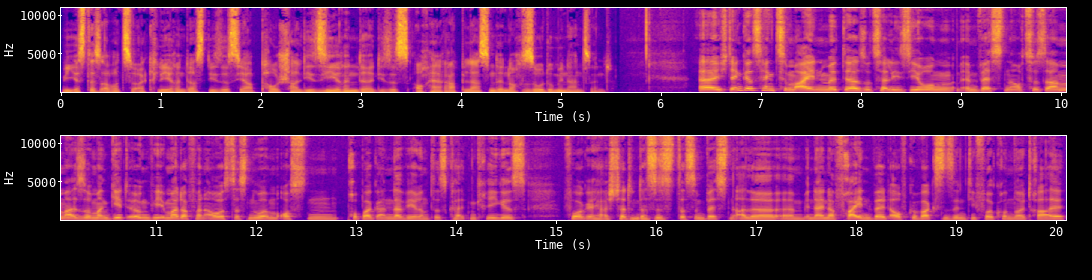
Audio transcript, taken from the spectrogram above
Wie ist das aber zu erklären, dass dieses ja pauschalisierende, dieses auch herablassende noch so dominant sind? Äh, ich denke, es hängt zum einen mit der Sozialisierung im Westen auch zusammen. Also man geht irgendwie immer davon aus, dass nur im Osten Propaganda während des Kalten Krieges vorgeherrscht hat und dass es, dass im Westen alle ähm, in einer freien Welt aufgewachsen sind, die vollkommen neutral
